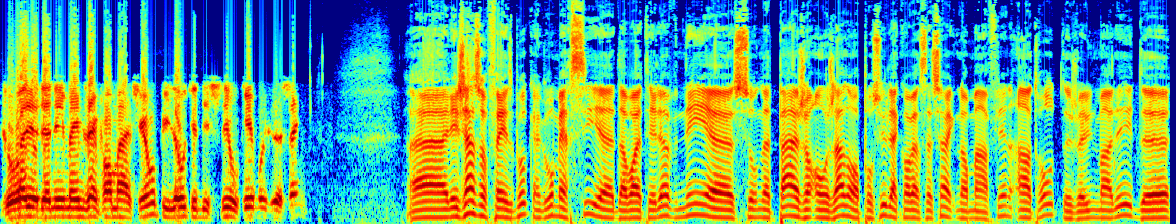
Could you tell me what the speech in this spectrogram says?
Joël a donné les mêmes informations, puis l'autre a décidé, OK, moi je le signe. Euh, les gens sur Facebook, un gros merci euh, d'avoir été là. Venez euh, sur notre page On. On va poursuivre la conversation avec Norman Flynn. Entre autres, je vais lui demander de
